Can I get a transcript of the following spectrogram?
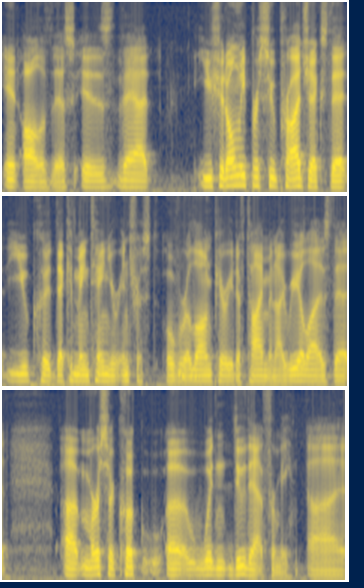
in all of this is that you should only pursue projects that you could that can maintain your interest over a long period of time. And I realized that uh, Mercer Cook uh, wouldn't do that for me. Uh,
